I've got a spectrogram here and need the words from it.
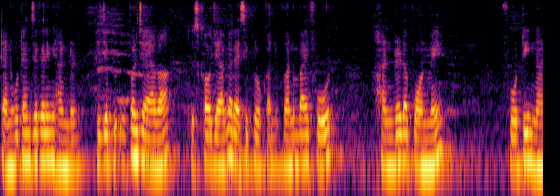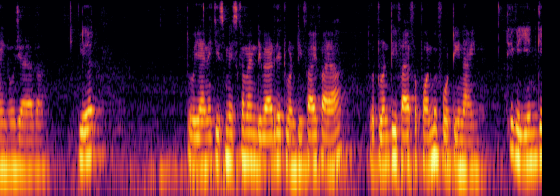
टेन को टेन से करेंगे हंड्रेड ये जब ऊपर जाएगा तो इसका हो जाएगा reciprocal one by four hundred upon में फोर्टी नाइन हो जाएगा। क्लियर तो यानी कि इसमें इसका मैंने डिवाइड दिया ट्वेंटी फाइव आया तो ट्वेंटी फाइव अपॉन में फोर्टी नाइन ठीक है, ये इनके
